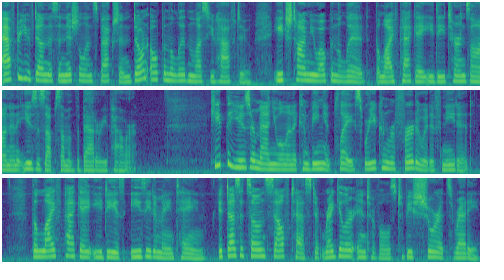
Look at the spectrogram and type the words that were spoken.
After you've done this initial inspection, don't open the lid unless you have to. Each time you open the lid, the LifePak AED turns on and it uses up some of the battery power. Keep the user manual in a convenient place where you can refer to it if needed. The LifePak AED is easy to maintain. It does its own self-test at regular intervals to be sure it's ready.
